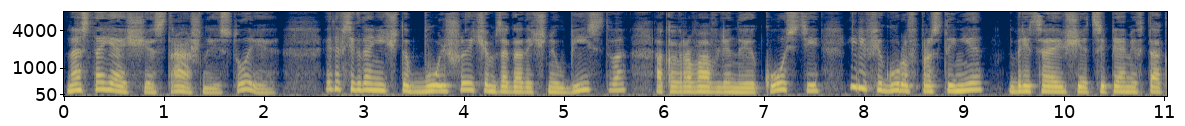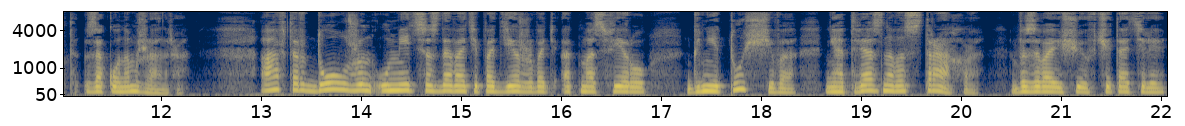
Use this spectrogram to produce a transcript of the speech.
Настоящая страшная история — это всегда нечто большее, чем загадочное убийство, окровавленные кости или фигура в простыне — брецающая цепями в такт законам жанра. Автор должен уметь создавать и поддерживать атмосферу гнетущего, неотвязного страха, вызывающую в читателе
